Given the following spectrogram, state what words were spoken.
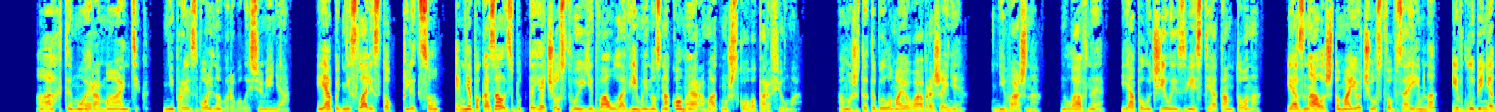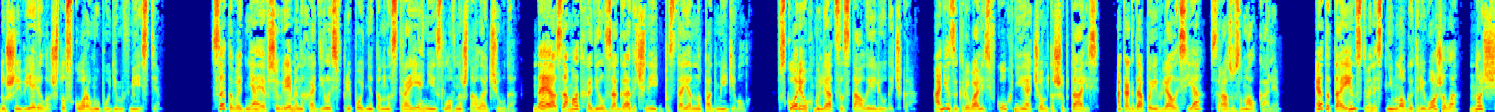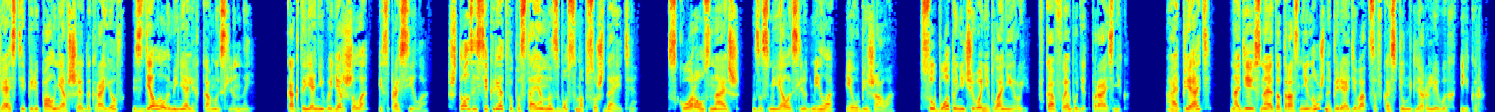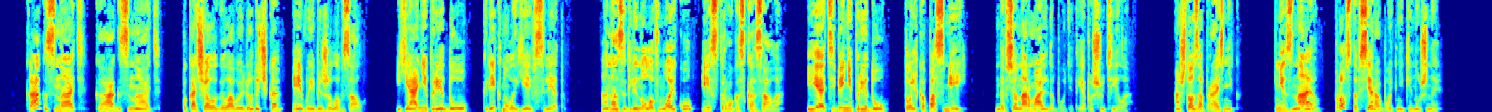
«Ах ты мой романтик!» — непроизвольно вырвалось у меня. Я поднесла листок к лицу, и мне показалось, будто я чувствую едва уловимый, но знакомый аромат мужского парфюма. А может, это было мое воображение? Неважно. Главное, я получила известие от Антона. Я знала, что мое чувство взаимно, и в глубине души верила, что скоро мы будем вместе. С этого дня я все время находилась в приподнятом настроении и словно ждала чуда. Да и Азамат ходил загадочный и постоянно подмигивал. Вскоре ухмыляться стала и Людочка. Они закрывались в кухне и о чем то шептались, а когда появлялась я, сразу замолкали. Эта таинственность немного тревожила, но счастье, переполнявшее до краев, сделало меня легкомысленной. Как-то я не выдержала и спросила: "Что за секрет вы постоянно с боссом обсуждаете?" "Скоро узнаешь", засмеялась Людмила и убежала. "В субботу ничего не планируй. В кафе будет праздник". "Опять? Надеюсь, на этот раз не нужно переодеваться в костюм для ролевых игр". "Как знать, как знать", покачала головой Людочка и выбежала в зал. "Я не приду", крикнула ей вслед. Она заглянула в мойку и строго сказала: "Я тебе не приду, только посмей". "Да все нормально будет", я пошутила. "А что за праздник?" "Не знаю, просто все работники нужны".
